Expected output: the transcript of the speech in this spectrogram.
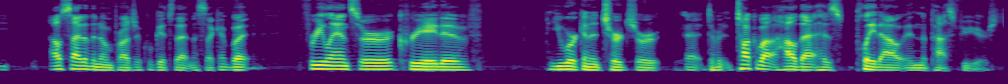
you outside of the Known Project. We'll get to that in a second. But freelancer, creative, you work in a church or at different. Talk about how that has played out in the past few years.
